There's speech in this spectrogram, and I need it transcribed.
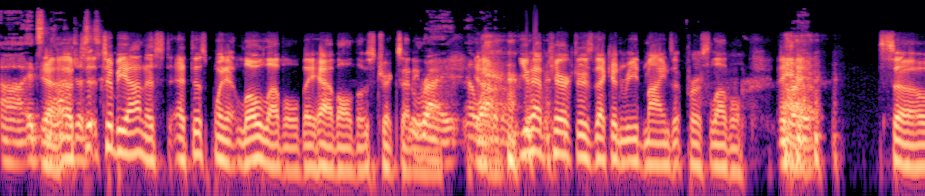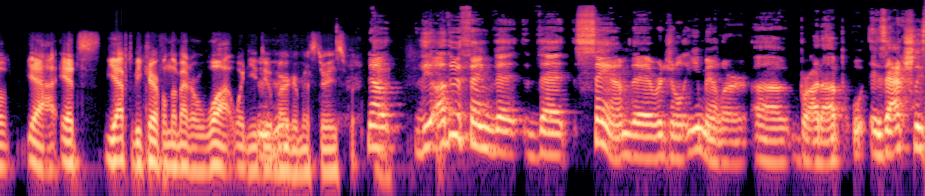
Uh, it's yeah, not just to, to, be honest. At this point, at low level, they have all those tricks anyway. Right, a lot of them. you have characters that can read minds at first level. Right. So yeah, it's you have to be careful no matter what when you do mm-hmm. murder mysteries. Now, yeah. the other thing that that Sam, the original emailer, uh, brought up is actually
